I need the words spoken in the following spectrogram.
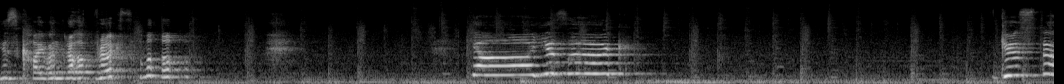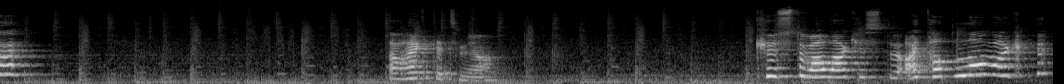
yazık hayvanı rahat bıraksana. ya yazık. Küstü. Daha hareket etmiyor. Küstü vallahi küstü. Ay tatlılığa bak.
